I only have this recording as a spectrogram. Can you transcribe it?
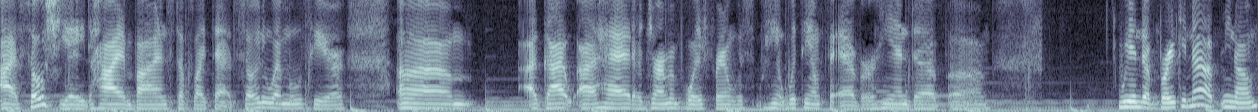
I associate hi and bye and stuff like that. So, anyway, I moved here. Um, I got, I had a German boyfriend, was with him forever. He ended up, um, we ended up breaking up, you know,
